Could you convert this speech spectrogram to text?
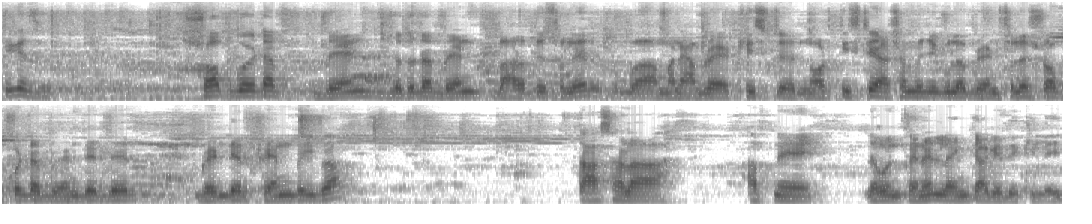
ঠিক আছে? সব কয়টা ব্র্যান্ড, যতটা ব্র্যান্ড ভারতে চলে, বা মানে আমরা অ্যাটলিস্ট নর্থ ইস্টে আসামে যেগুলো ব্র্যান্ড চলে, সব কয়টা ব্র্যান্ডেডের ব্র্যান্ডের ফ্যান পাইবা। তাছাড়া আপনি দেখুন, ফ্যানের লাইনকে আগে দেখিলেই।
